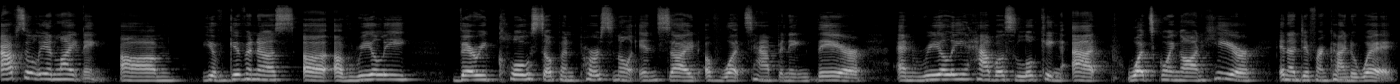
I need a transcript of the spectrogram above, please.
absolutely enlightening. Um, you've given us a, a really very close up and personal insight of what's happening there and really have us looking at what's going on here in a different kind of way,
